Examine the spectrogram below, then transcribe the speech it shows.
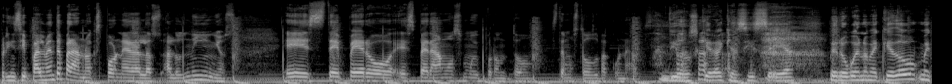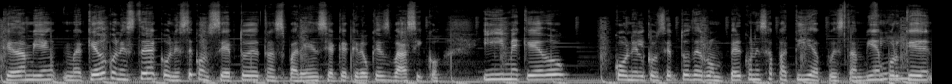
principalmente para no exponer a los, a los niños. Este, pero esperamos muy pronto estemos todos vacunados. Dios quiera que así sea. Pero bueno, me quedo, me quedan bien, me quedo con este, con este concepto de transparencia que creo que es básico. Y me quedo con el concepto de romper con esa apatía, pues también, porque,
